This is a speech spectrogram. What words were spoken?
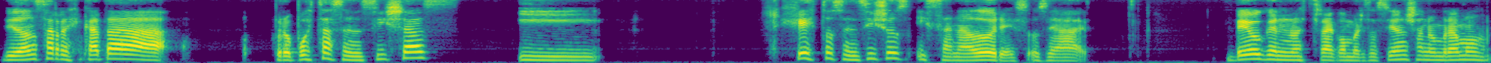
Biodanza rescata propuestas sencillas y gestos sencillos y sanadores. O sea, veo que en nuestra conversación ya nombramos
